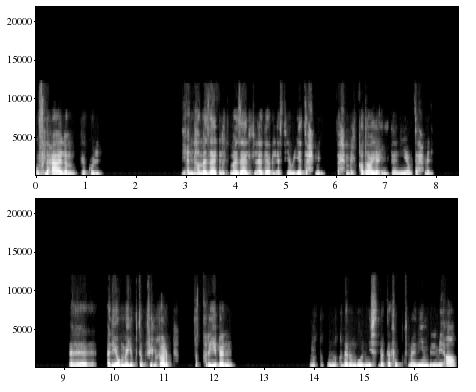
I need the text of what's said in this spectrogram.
وفي العالم ككل لأنها ما زالت ما زالت الآداب الآسيوية تحمل تحمل قضايا إنسانية وتحمل. آه، اليوم ما يكتب في الغرب تقريبا نقدر نقول نسبة تفوق 80%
